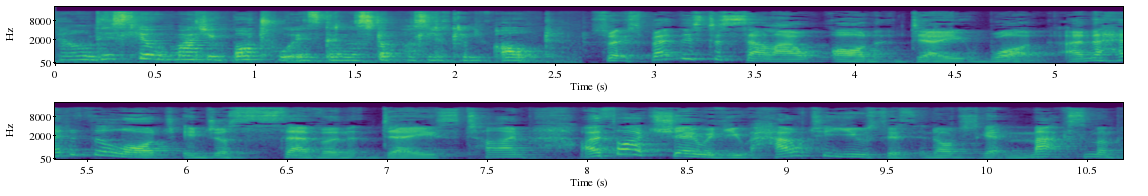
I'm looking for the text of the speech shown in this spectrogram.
Now this little magic bottle is going to stop us looking old. So expect this to sell out on day one. And ahead of the launch in just seven days time, I thought I'd share with you how to use this in order to get maximum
